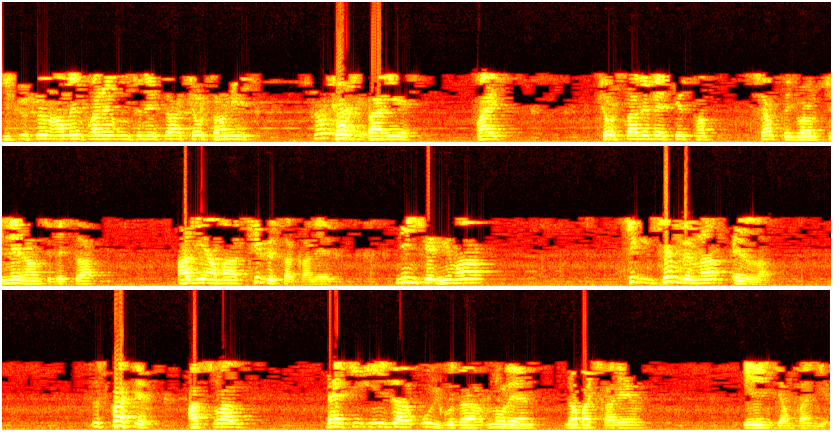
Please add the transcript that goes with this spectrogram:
Hisusun amen pane umsunesa çor samis çor stari fayt çor stari belki tap şap tecvar süner hamsi agiyama chigsa kale nincherima çemgırnam ella. Ispatı asfal belki izler uyguda nuren da başkaren birinci campan yek.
